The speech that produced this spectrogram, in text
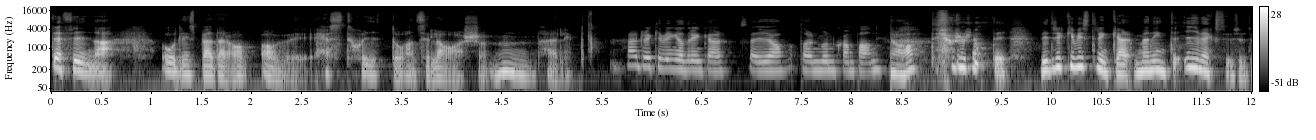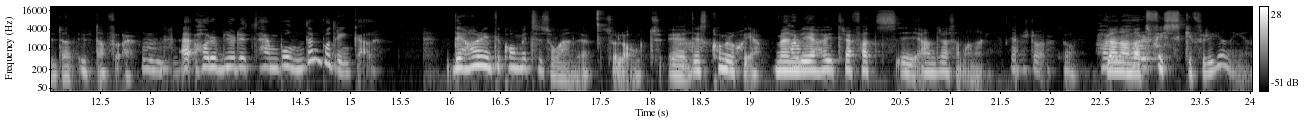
jättefina odlingsbäddar av, av hästskit och ensilage. Mm, härligt. Här dricker vi inga drinkar, säger jag och tar en mun champagne. Ja, det gör du rätt i. Vi dricker visst drinkar, men inte i växthuset utan utanför. Mm. Äh, har du bjudit hem bonden på drinkar? Det har inte kommit till så ännu, så långt. Eh, det kommer att ske. Men har... vi har ju träffats i andra sammanhang. Jag förstår. Så. Bland annat du... Fiskeföreningen.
